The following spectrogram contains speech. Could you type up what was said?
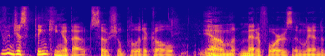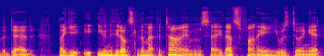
even just thinking about social political Yeah. um, metaphors in Land of the Dead. Like even if you don't see them at the time, say that's funny. He was doing it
